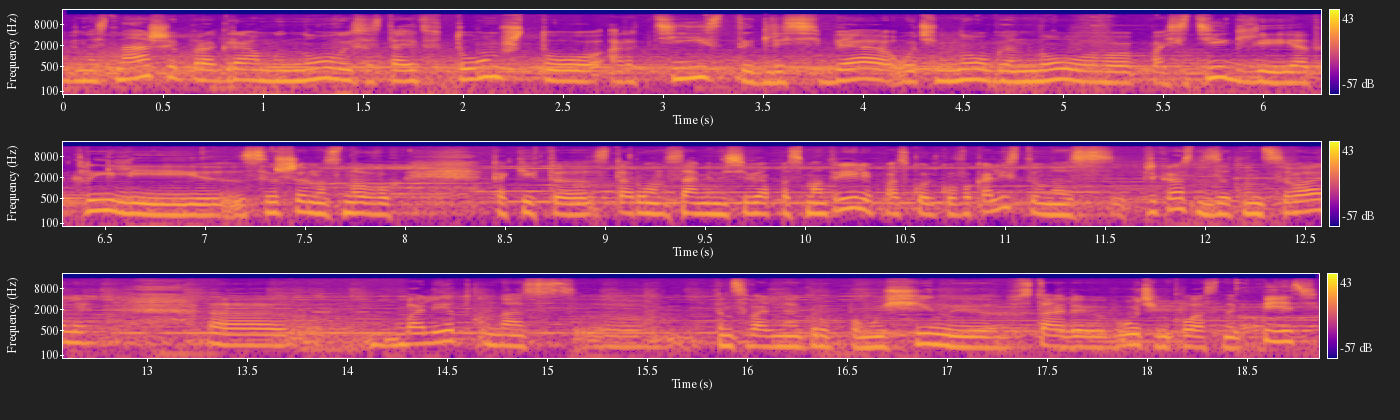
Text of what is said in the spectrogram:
Особенность нашей программы новой состоит в том, что артисты для себя очень много нового постигли и открыли, и совершенно с новых каких-то сторон сами на себя посмотрели, поскольку вокалисты у нас прекрасно затанцевали. Э, балет у нас, э, танцевальная группа мужчины, стали очень классно петь.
